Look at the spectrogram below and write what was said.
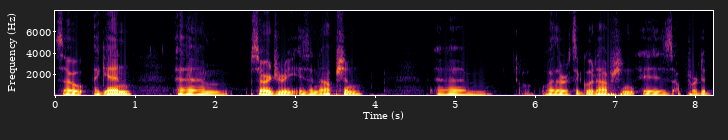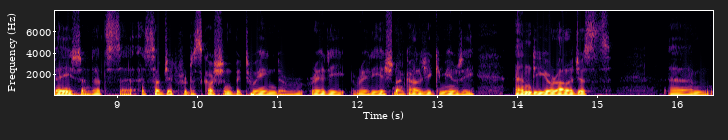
So, again, um, surgery is an option. Um, whether it's a good option is up for debate, and that's a, a subject for discussion between the radi- radiation oncology community and the urologists. Um,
